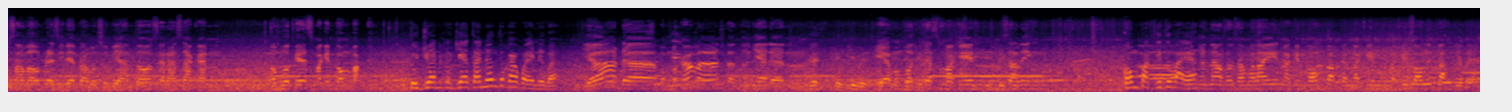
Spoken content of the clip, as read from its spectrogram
bersama Bapak Presiden Prabowo Subianto. Saya rasa akan membuat kita semakin kompak. Tujuan kegiatannya untuk apa ini Pak? Ya ada pembekalan tentunya dan ya membuat kita semakin saling Kompak gitu Pak ya? mengenal satu sama lain, makin kompak dan makin makin solid lah gitu ya.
